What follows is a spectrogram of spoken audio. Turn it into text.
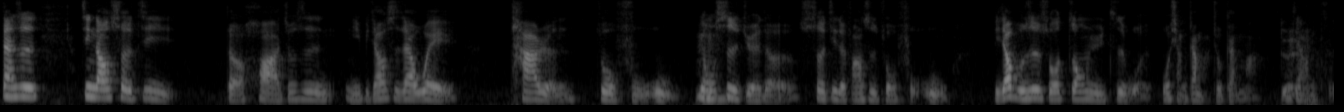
但是进到设计的话，就是你比较是在为他人做服务，用视觉的设计的方式做服务，比较不是说忠于自我，我想干嘛就干嘛这样子，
